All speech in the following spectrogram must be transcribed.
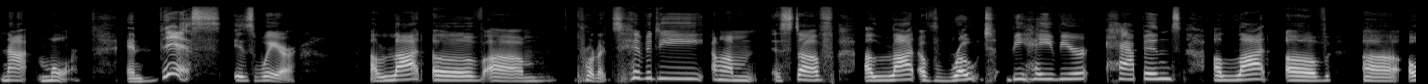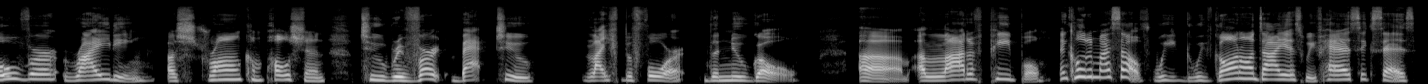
not more. And this is where a lot of um, productivity um, stuff. A lot of rote behavior happens. A lot of uh, overriding a strong compulsion to revert back to life before the new goal um, a lot of people, including myself, we we've gone on diets, we've had success,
